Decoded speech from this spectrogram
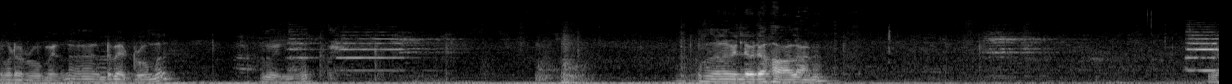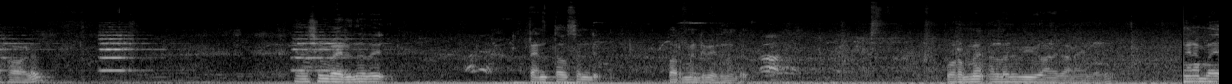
ഇവിടെ ഒരു റൂം വരുന്നുണ്ട്. അങ്ങനെ രണ്ട് ബെഡ്റൂം ആണ് വരുന്നത് അതുപോലെ വലിയൊരു ഹാളാണ്. ഹാൾ. ഏകദേശം വരുന്നത് ടെൻ തൗസൻഡ് പെർമെന്റ് വരുന്നുണ്ട്. പുറമെ നല്ലൊരു വ്യൂ ആണ് കാണാനുള്ളത് അങ്ങനെ നമ്മൾ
